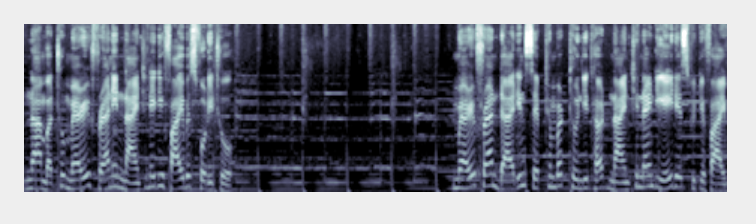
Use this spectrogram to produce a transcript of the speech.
Number 2 Mary Frann in 1985 is 42. Mary Frann died in September 23, 1998 is 55.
